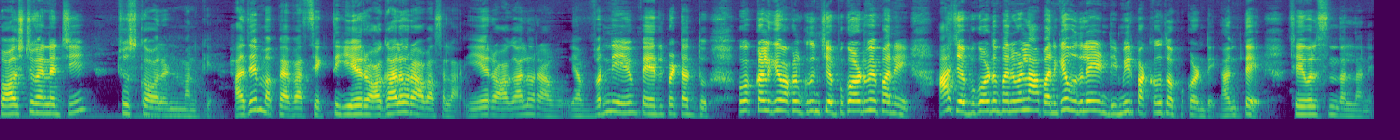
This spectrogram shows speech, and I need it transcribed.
పాజిటివ్ ఎనర్జీ చూసుకోవాలండి మనకి. అదే మా శక్తి ఏ రోగాలు రావు అసలు. ఏ రోగాలు రావు. ఎవరిని ఏం పేర్లు పెట్టద్దు. ఒక్కొక్కరికి ఒకరి గురించి చెప్పుకోవడమే పని. ఆ చెప్పుకోవడం పని వల్ల ఆ పనికే వదిలేయండి. మీరు పక్కకు తప్పుకోండి. అంతే. చేయవలసిందల్లానే.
